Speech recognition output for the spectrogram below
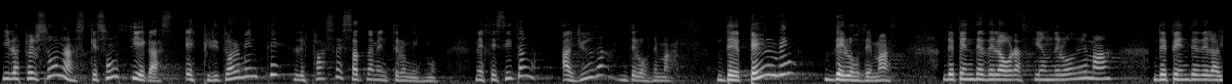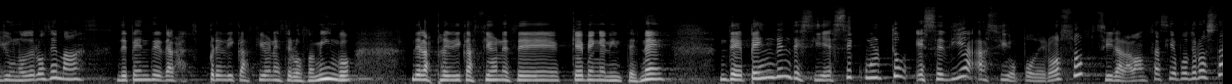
Y las personas que son ciegas espiritualmente les pasa exactamente lo mismo. Necesitan ayuda de los demás. Dependen de los demás. Depende de la oración de los demás, depende del ayuno de los demás, depende de las predicaciones de los domingos, de las predicaciones de, que ven en Internet. Dependen de si ese culto ese día ha sido poderoso, si la alabanza ha sido poderosa,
